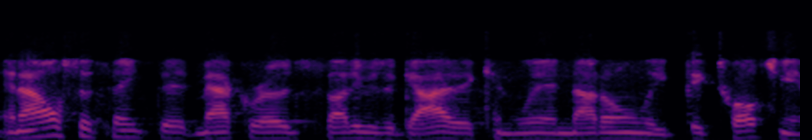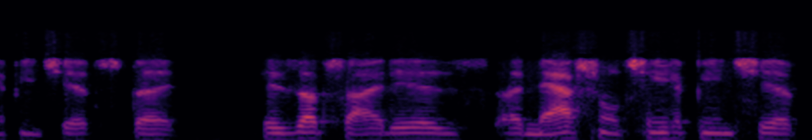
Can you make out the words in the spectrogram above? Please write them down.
And I also think that Mack Rhoades thought he was a guy that can win not only Big 12 championships, but his upside is a national championship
